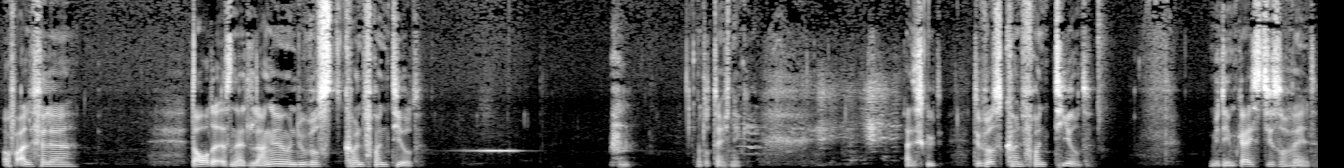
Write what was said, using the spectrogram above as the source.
auf alle Fälle dauert es nicht lange und du wirst konfrontiert. Oder Technik. Alles gut. Du wirst konfrontiert mit dem Geist dieser Welt.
